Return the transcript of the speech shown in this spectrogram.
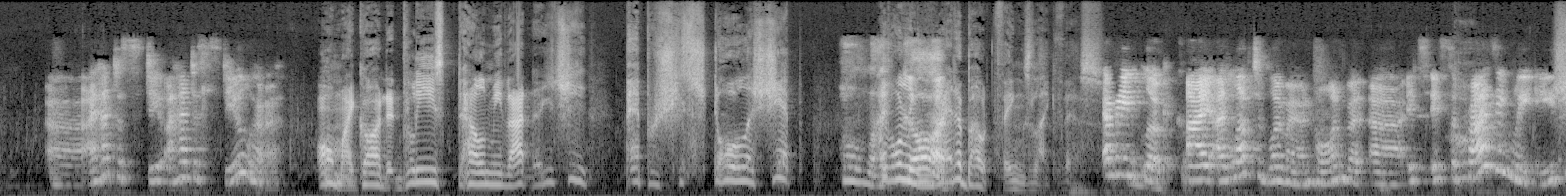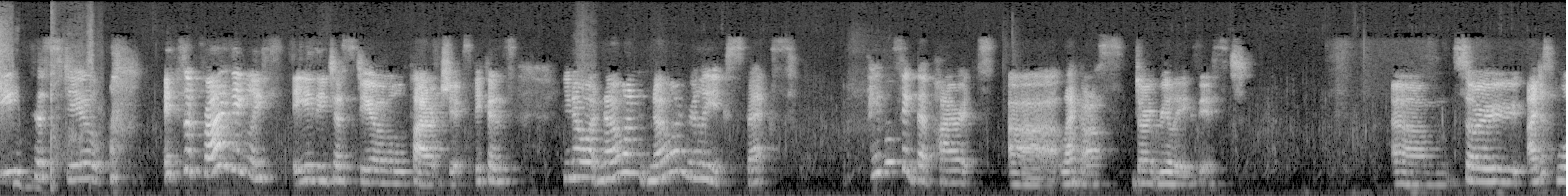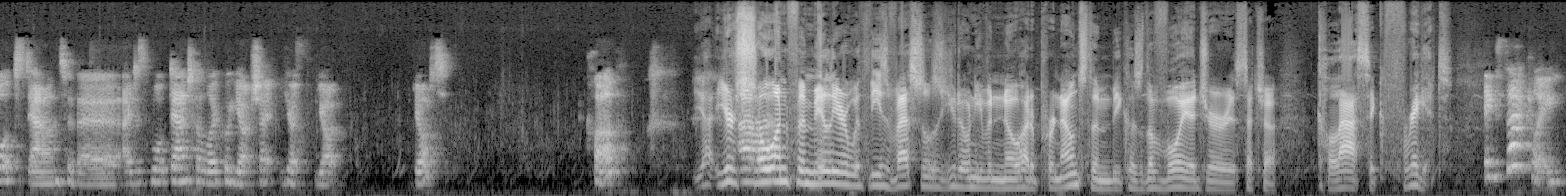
Uh, I had to steal, I had to steal her. Oh my God! Please tell me that she, Pepper, she stole a ship. Oh my god. I've only god! read about things like this. I mean, look, I, I love to blow my own horn, but uh, it's it's surprisingly easy to steal. it's surprisingly easy to steal pirate ships because you know what? No one no one really expects. People think that pirates uh, like us don't really exist. Um, so I just walked down to the I just walked down to a local yacht yacht yacht yacht club. Yeah, you're so Uh, unfamiliar with these vessels, you don't even know how to pronounce them because the Voyager is such a classic frigate. Exactly.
